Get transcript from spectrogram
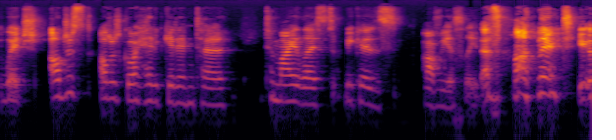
Which I'll just I'll just go ahead and get into to my list because obviously that's on there too.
